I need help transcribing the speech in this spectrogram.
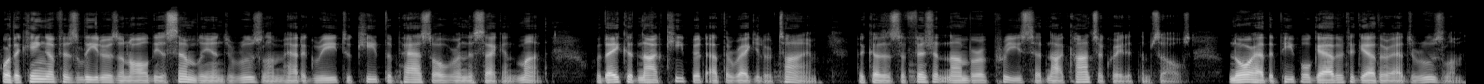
For the king of his leaders and all the assembly in Jerusalem had agreed to keep the Passover in the second month, for they could not keep it at the regular time, because a sufficient number of priests had not consecrated themselves, nor had the people gathered together at Jerusalem.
